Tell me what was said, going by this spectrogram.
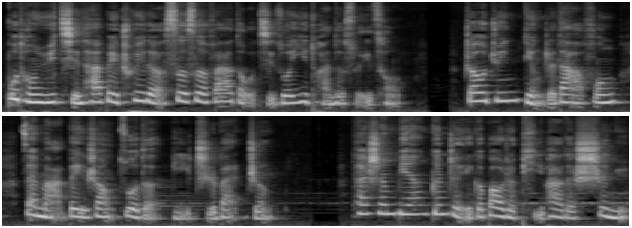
不同于其他被吹得瑟瑟发抖、挤作一团的随从，昭君顶着大风，在马背上坐得笔直板正。她身边跟着一个抱着琵琶的侍女。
